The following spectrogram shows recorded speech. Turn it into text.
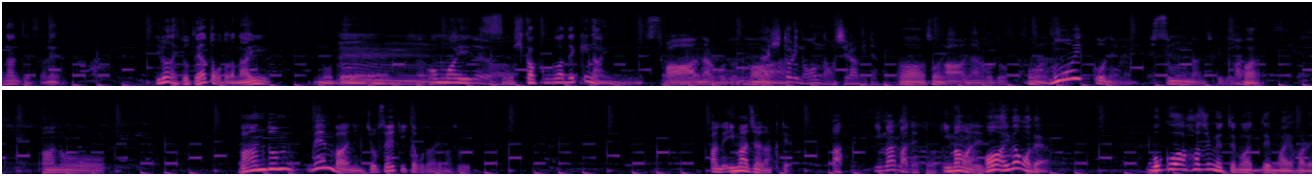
なんていうんですかね。いろんな人とやったことがないのでうん。あんまり比較ができないんですよ、ね、あーなるほどね。はい。一人の女を知らんみたいなああそうなんでああなるほど。すそうなんですもう一個ね質問なんですけど、はい。はいあのーバンドメンバーに女性っていたことあります？あの今じゃなくて。あ今までってこと今まででああ今まで僕は初めてまでマイハレ。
